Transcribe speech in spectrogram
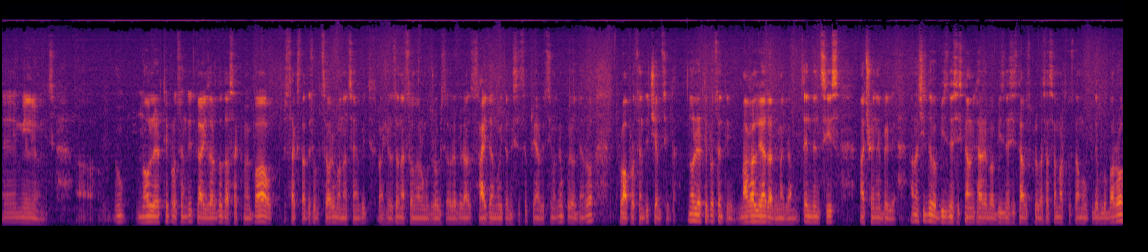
მილიონიც. ნუ 0.1%-ით გაიზარდა დასაქმება საქსტატის ოფიციალური მონაცემებით, მაშინ როცა ნაციონალური მოძრაობის წევრები რა საიდან მოიტანენ ეს ციფრი არ ვიცი, მაგრამ ყვიროდნენ რომ 8%-ით შემცირდა. 0.1% მაღალი არ არის, მაგრამ ტენდენციის მაჩვენებელია. ამას შეიძლება ბიზნესის განვითარება, ბიზნესის თავისუფლება, სასამართლოს დამოუკიდებლობა, რომ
